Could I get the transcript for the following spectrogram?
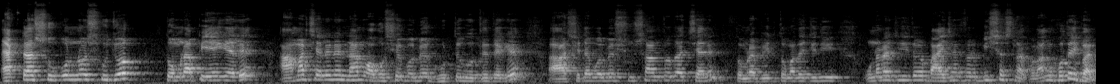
একটা সুবর্ণ সুযোগ তোমরা পেয়ে গেলে। আমার চ্যানেলের নাম অবশ্যই বলবে ঘুরতে ঘুরতে থেকে। আর সেটা বলবে সুশান্ত দার চ্যানেল তোমরা তোমাদের যদি ওনারা যদি তোমার বাই চান্স তোমরা বিশ্বাস না করো আমি হতেই পারে।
